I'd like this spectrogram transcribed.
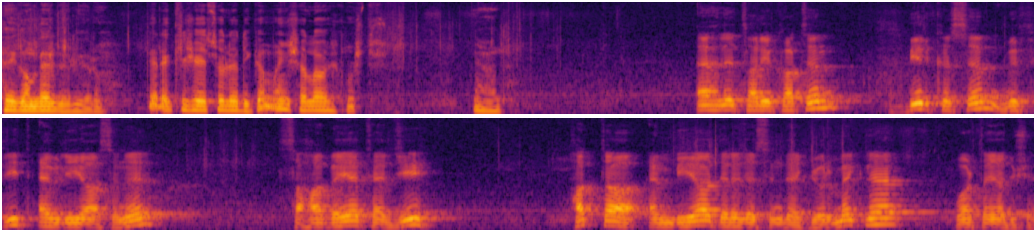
peygamber görüyorum. Gerekli şey söyledik ama inşallah çıkmıştır. Evet. Ehli tarikatın bir kısım müfrit evliyasını sahabeye tercih, hatta enbiya derecesinde görmekle ortaya düşer.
